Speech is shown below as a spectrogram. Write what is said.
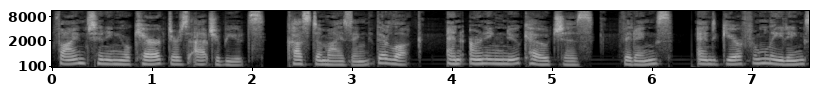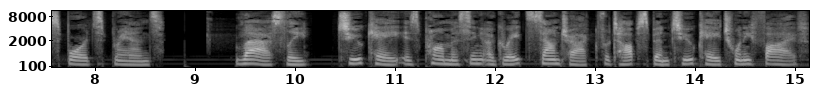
fine tuning your character's attributes, customizing their look, and earning new coaches, fittings, and gear from leading sports brands. Lastly, 2K is promising a great soundtrack for Topspin 2K25.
